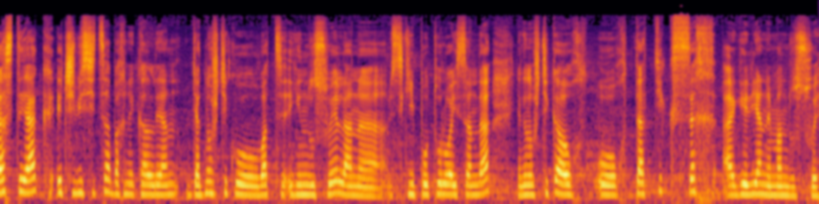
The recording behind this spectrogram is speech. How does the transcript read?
gazteak etxibizitza barne kaldean diagnostiko bat egin duzu lan uh, bizkipo toloa izan da, diagnostika hortatik or, zer agerian eman duzu.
